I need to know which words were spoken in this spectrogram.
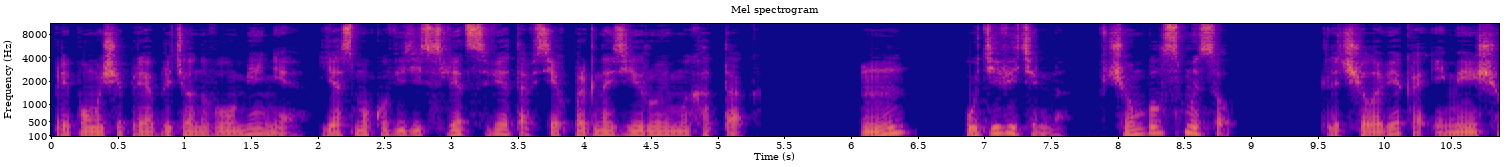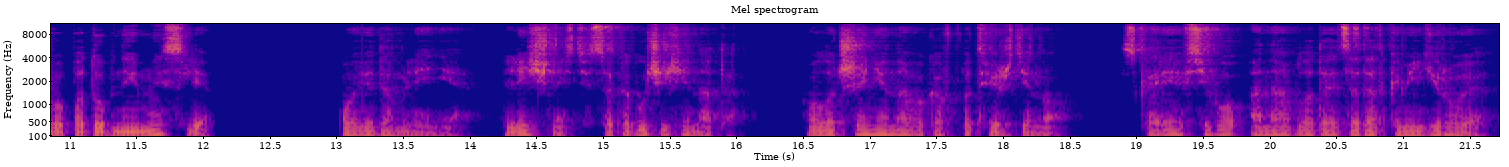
При помощи приобретенного умения я смог увидеть след света всех прогнозируемых атак. М? Удивительно. В чем был смысл? Для человека, имеющего подобные мысли... Уведомление. Личность Сакагучи Хината. Улучшение навыков подтверждено. Скорее всего, она обладает задатками героя.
